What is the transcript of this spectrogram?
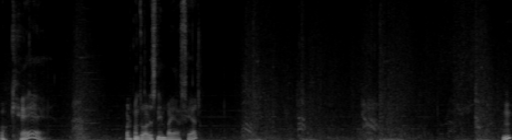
Okay. Was man so alles nebenbei erfährt. Hm?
